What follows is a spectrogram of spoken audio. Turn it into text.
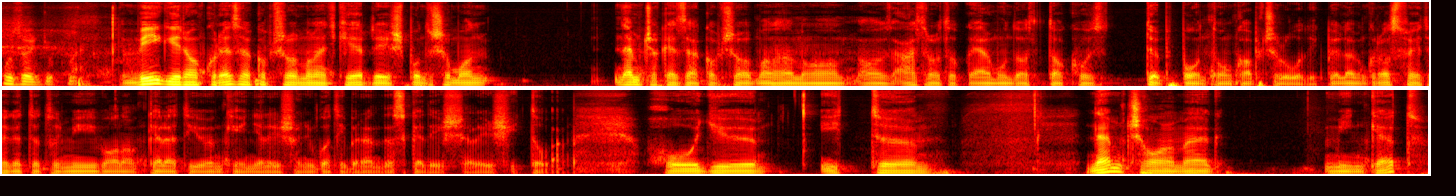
húzódjuk meg. Végére akkor ezzel kapcsolatban egy kérdés, pontosabban nem csak ezzel kapcsolatban, hanem az általatok elmondottakhoz több ponton kapcsolódik. Például amikor azt fejtegetett, hogy mi van a keleti önkénnyel és a nyugati berendezkedéssel, és így tovább. Hogy uh, itt uh, nem csal meg minket,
